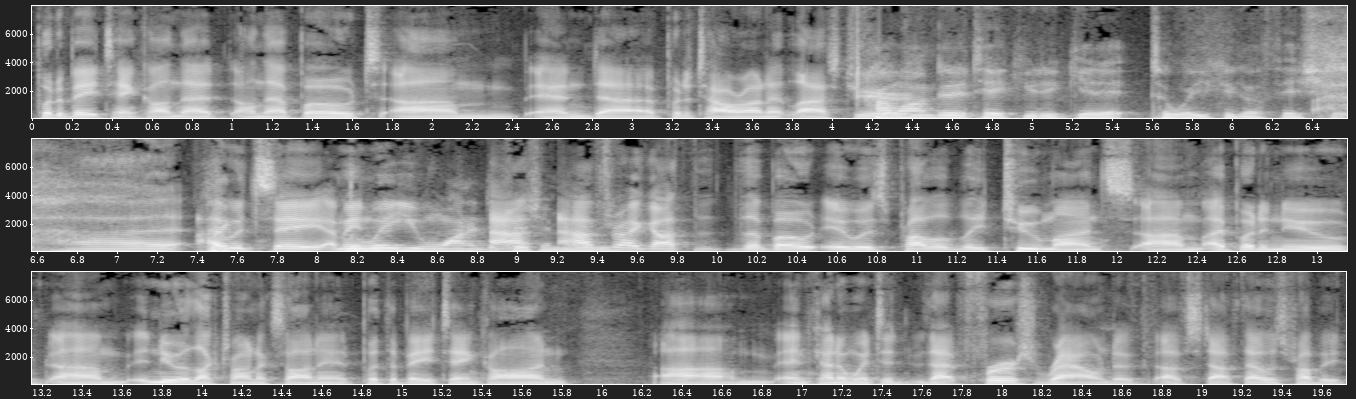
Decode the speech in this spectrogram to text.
put a bait tank on that on that boat, um, and uh, put a tower on it last year. How long did it take you to get it to where you could go fish it? Uh, I would say, I mean, the way you wanted to a- fish it, maybe. After I got the, the boat, it was probably two months. Um, I put a new um, new electronics on it, put the bait tank on, um, and kind of went to that first round of, of stuff. That was probably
